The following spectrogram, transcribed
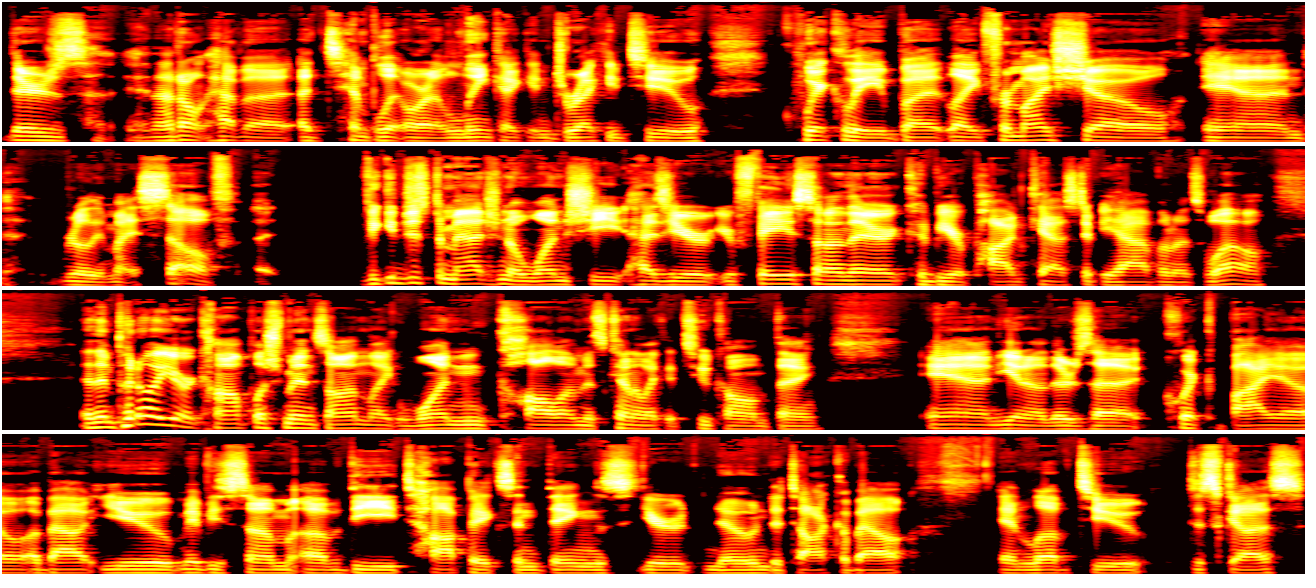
there's and I don't have a, a template or a link I can direct you to quickly, but like for my show and really myself, uh, if you could just imagine a one sheet has your your face on there, it could be your podcast if you have one as well and then put all your accomplishments on like one column. It's kind of like a two column thing. And you know there's a quick bio about you maybe some of the topics and things you're known to talk about and love to discuss.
